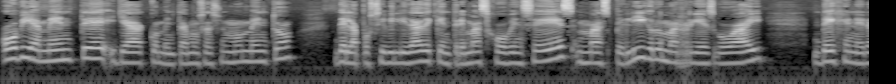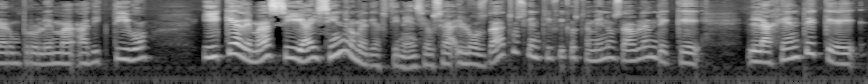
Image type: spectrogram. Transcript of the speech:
Obviamente, ya comentamos hace un momento de la posibilidad de que entre más joven se es, más peligro y más riesgo hay de generar un problema adictivo y que además sí hay síndrome de abstinencia. O sea, los datos científicos también nos hablan de que la gente que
